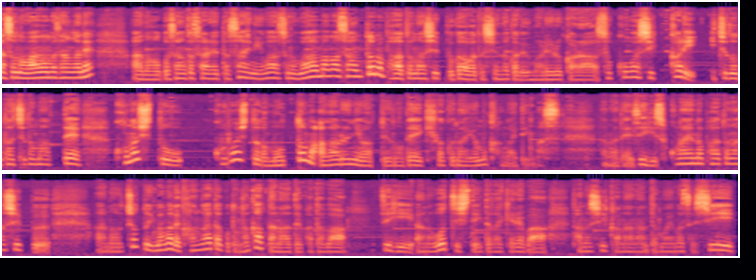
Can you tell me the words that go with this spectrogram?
だそのワーママさんがね、あの、ご参加された際には、そのワーママさんとのパートナーシップが私の中で生まれるから、そこはしっかり一度立ち止まって、この人この人が最も上がるにはっていうので企画内容も考えています。なので、ぜひそこら辺のパートナーシップ、あの、ちょっと今まで考えたことなかったなっていう方は、ぜひ、あの、ウォッチしていただければ楽しいかななんて思いますし、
